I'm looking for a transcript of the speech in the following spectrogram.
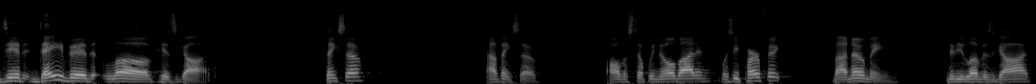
did David love his God? Think so? I think so. All the stuff we know about him, was he perfect? By no means. Did he love his God?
